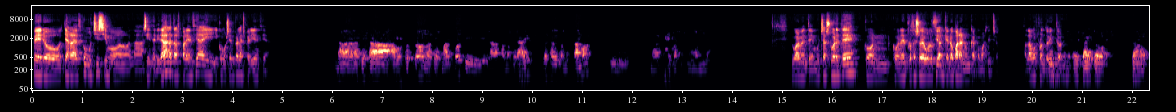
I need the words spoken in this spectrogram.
pero te agradezco muchísimo la sinceridad, la transparencia y, como siempre, la experiencia. Nada, gracias a, vosotros, gracias Marcos y nada, cuando queráis, ya sabéis dónde estamos Igualmente, mucha suerte con, el proceso de evolución que no para nunca, como has dicho. Hablamos pronto, Víctor. Exacto. Chao.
